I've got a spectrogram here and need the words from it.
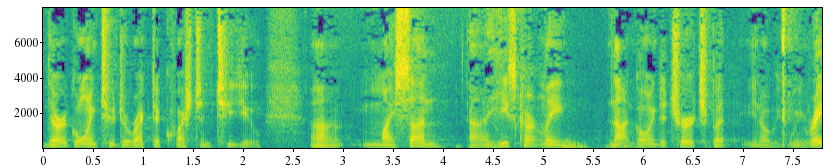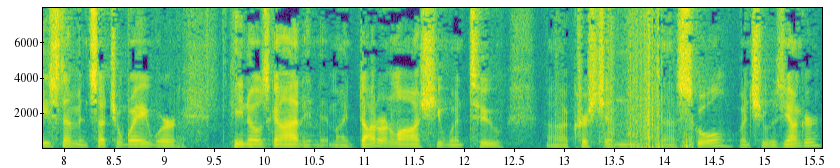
They're going to direct a question to you. Uh, my son, uh, he's currently not going to church, but you know we raised him in such a way where he knows God. My daughter-in-law, she went to uh, Christian uh, school when she was younger,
